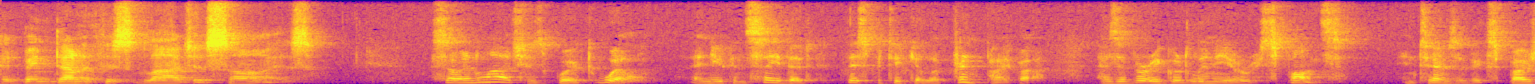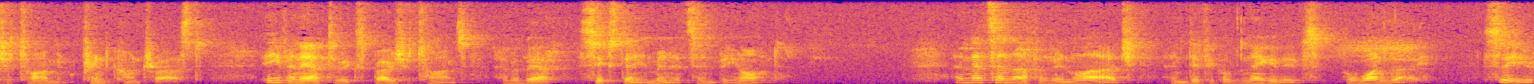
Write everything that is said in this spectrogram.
had been done at this larger size. So Enlarge has worked well and you can see that this particular print paper has a very good linear response in terms of exposure time and print contrast, even out to exposure times of about 16 minutes and beyond. And that's enough of enlarge and difficult negatives for one day. See you.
